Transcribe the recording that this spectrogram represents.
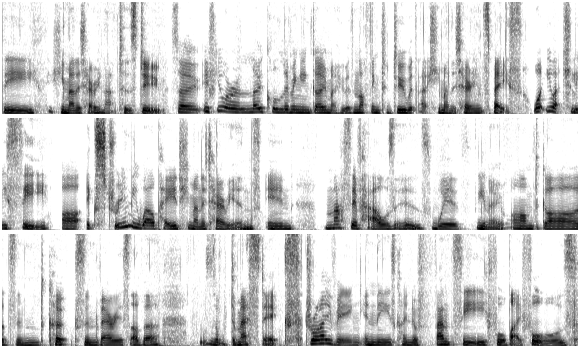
the humanitarian actors do. So, if you are a local living in Goma who has nothing to do with that humanitarian space, what you actually see are extremely well paid humanitarians in massive houses with, you know, armed guards and cooks and various other sort of domestics driving in these kind of fancy 4x4s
